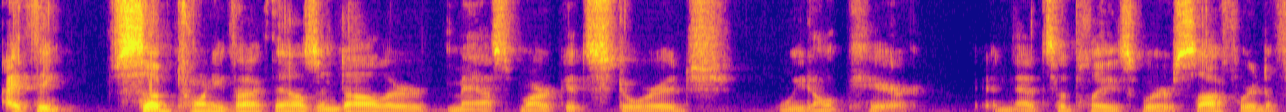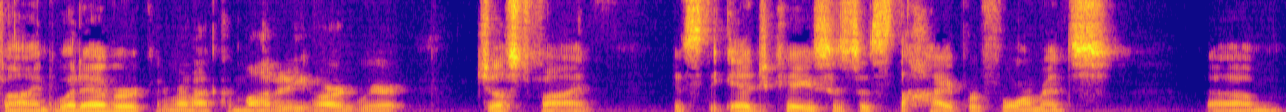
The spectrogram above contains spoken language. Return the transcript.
I think sub twenty five thousand dollar mass market storage, we don't care, and that's a place where software defined whatever can run on commodity hardware just fine. It's the edge cases, it's the high performance, um,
